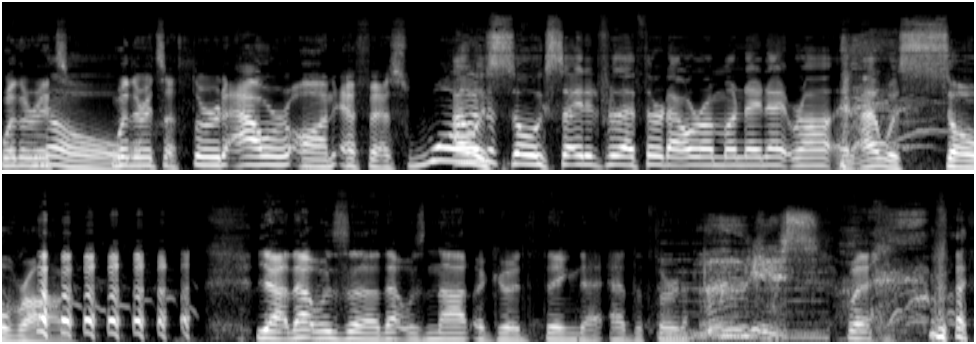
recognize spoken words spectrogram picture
Whether it's No. whether it's a third hour on FS1, I was so excited for that third hour on Monday Night Raw, and I was so wrong. Yeah, that was uh, that was not a good thing to add the third. But but,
